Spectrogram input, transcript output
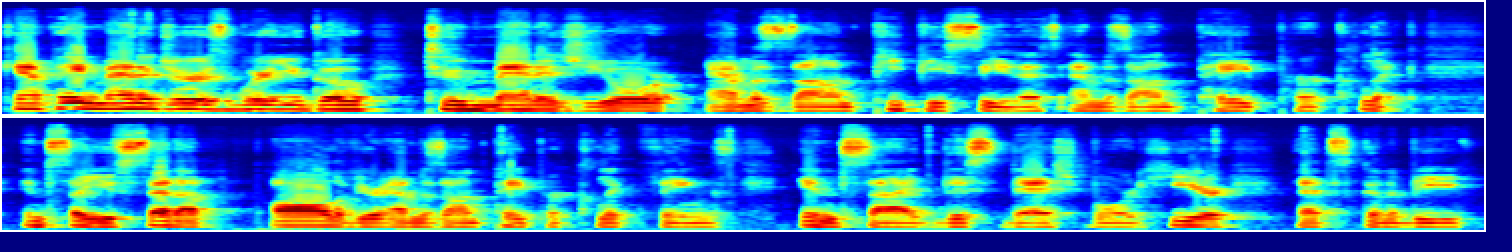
Campaign Manager is where you go to manage your Amazon PPC. That's Amazon Pay Per Click. And so you set up all of your Amazon Pay Per Click things inside this dashboard here. That's going to be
